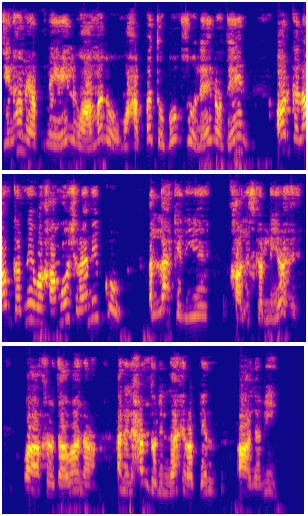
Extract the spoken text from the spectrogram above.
جنہوں نے اپنے علم و عمل و محبت و بغض و لین و دین اور کلام کرنے و خاموش رہنے کو اللہ کے لیے خالص کر لیا ہے۔ وآخر دعوانا ان الحمد للہ رب العالمین۔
